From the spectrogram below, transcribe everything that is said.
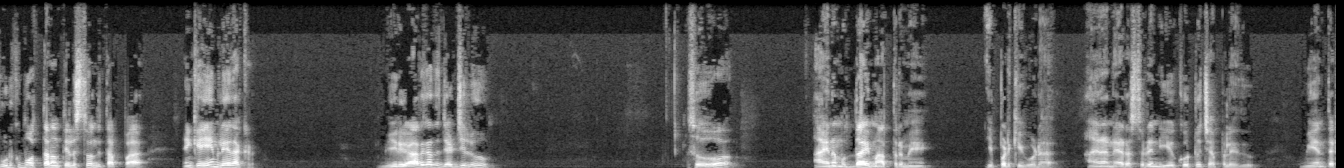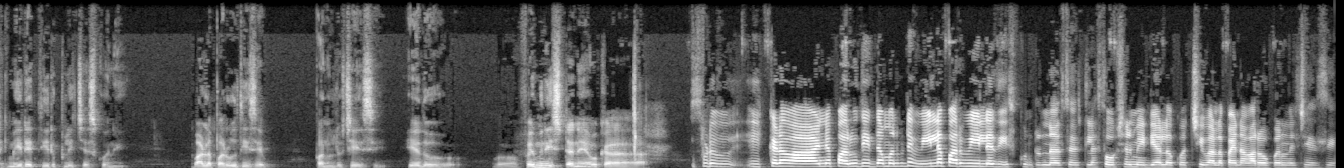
ఉడుకుమొత్తనం తెలుస్తుంది తప్ప ఇంకా ఏం లేదు అక్కడ మీరు కాదు కదా జడ్జిలు. సో ఆయన ముద్దాయి మాత్రమే ఇప్పటికీ కూడా. ఆయన నేరస్తుడని ఏ కోర్టు చెప్పలేదు. మీ అంతటికి మీరే తీర్పులు ఇచ్చేసుకొని వాళ్ళ పరువు తీసే పనులు చేసి ఏదో ఫెమినిస్ట్ అనే ఒక ఇప్పుడు ఇక్కడ ఆయన పరువు తీద్దాం అనుకుంటే వీళ్ళ పరువు వీళ్ళే తీసుకుంటున్నారు సార్. ఇట్లా సోషల్ మీడియాలోకి వచ్చి వాళ్ళపైన ఆరోపణలు చేసి.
